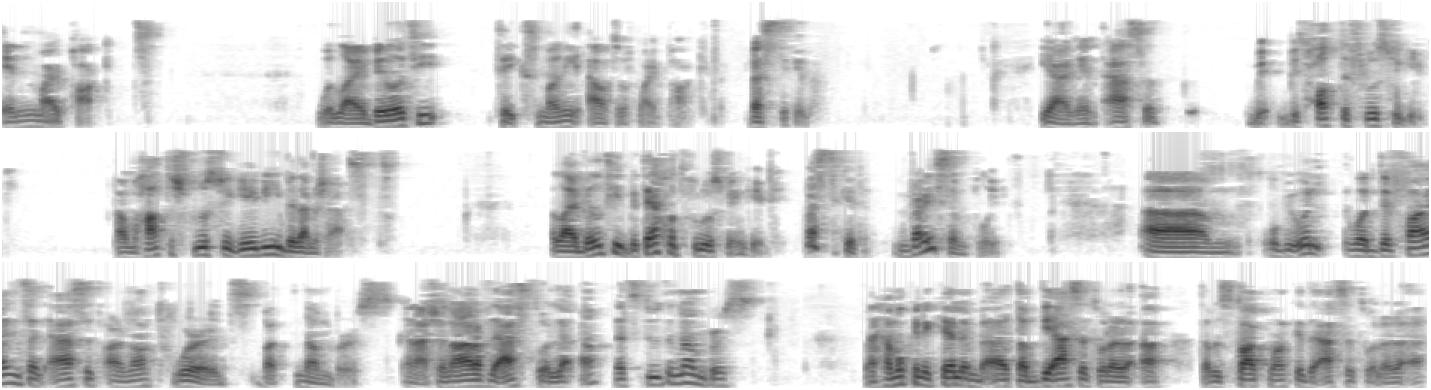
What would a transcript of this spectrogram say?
in my pocket well liability takes money out of my pocket بس كده يعني asset بتحط فلوس في جيبي. لو ما حطش فلوس في جيبي يبقى ده مش a liability بتاخد فلوس من جيبي. بس كده. Very simply. Um, وبيقول what defines an asset are not words but numbers. يعني عشان أعرف ده asset ولا لأ let's do the numbers. ما إحنا ممكن نتكلم بقى طب دي asset ولا لأ؟ طب الستوك ماركت ده asset ولا لأ؟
